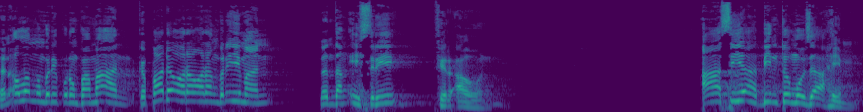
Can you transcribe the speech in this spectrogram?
Dan Allah memberi perumpamaan kepada orang-orang beriman tentang istri Fir'aun. Asiyah bintu Muzahim.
